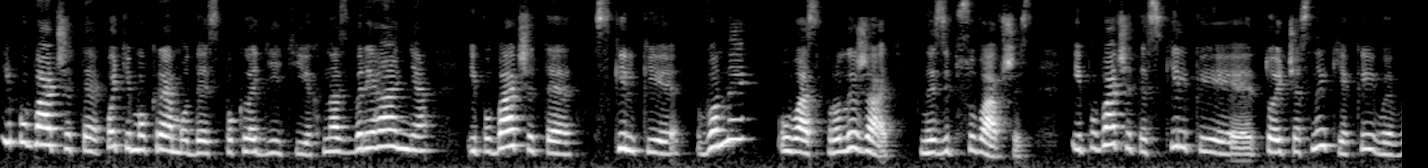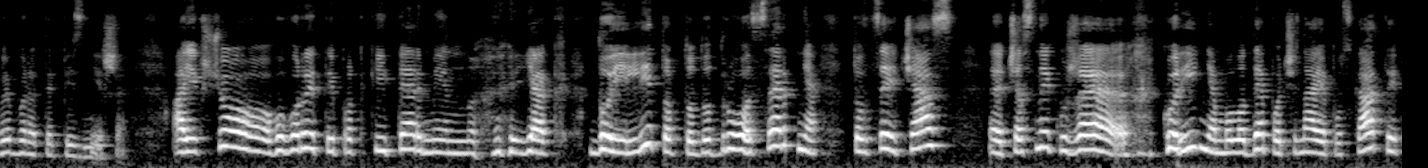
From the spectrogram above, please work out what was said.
і побачите, потім окремо десь покладіть їх на зберігання, і побачите, скільки вони у вас пролежать, не зіпсувавшись. І побачите, скільки той часник, який ви виберете пізніше. А якщо говорити про такий термін, як до Іллі, тобто до 2 серпня, то в цей час е, часник уже коріння молоде починає пускати,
